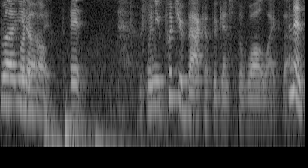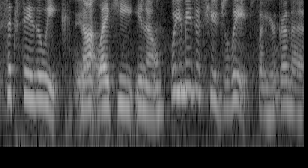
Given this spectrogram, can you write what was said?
Well, and, you know, wonderful. it when you put your back up against the wall like that. And it's six days a week. Yeah. Not like he, you know. well, you made this huge leap, so you're gonna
